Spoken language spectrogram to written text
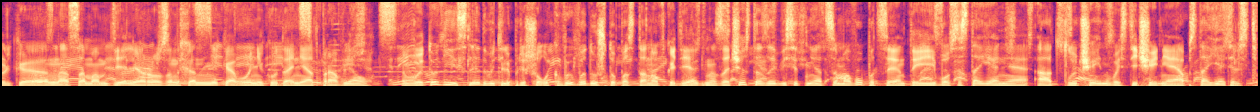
только на самом деле Розенхан никого никуда не отправлял. В итоге исследователь пришел к выводу, что постановка диагноза часто зависит не от самого пациента и его состояния, а от случайного стечения обстоятельств.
